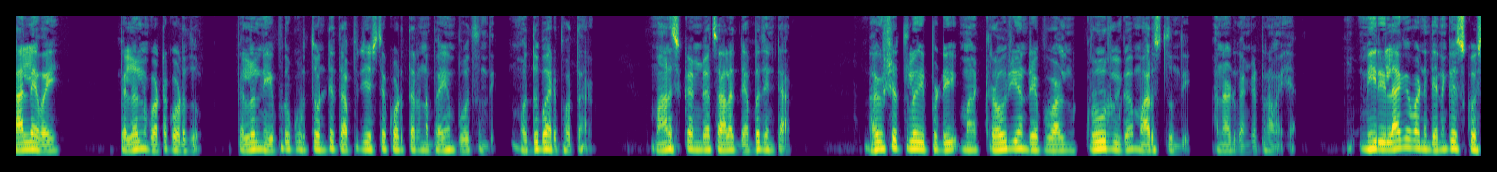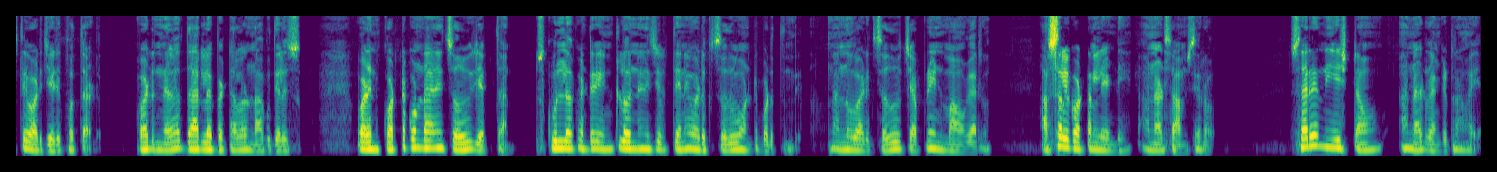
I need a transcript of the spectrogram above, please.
చాలేవై పిల్లల్ని కొట్టకూడదు. పిల్లల్ని ఎప్పుడు కొడుతుంటే తప్పు చేస్తే కొడతారన్న భయం పోతుంది. మొద్దుబారిపోతారు. మానసికంగా చాలా దెబ్బతింటారు. భవిష్యత్తులో ఇప్పటి మన క్రౌర్యం రేపు వాళ్ళని క్రూరులుగా మారుస్తుంది అన్నాడు వెంకటరామయ్య. మీరు ఇలాగే వాడిని వెనకేసుకొస్తే వాడు చెడిపోతాడు. వాడిని నెల దారిలో పెట్టాలో నాకు తెలుసు. వాడిని కొట్టకుండానే చదువు చెప్తాను. స్కూల్లో కంటే ఇంట్లో నేను చెప్తేనే వాడికి చదువు వంట పడుతుంది. నన్ను వాడికి చదువు చెప్పనండి మామగారు. అస్సలు కొట్టంలేండి అన్నాడు సాంబశివరావు. సరే నీ ఇష్టం అన్నాడు వెంకటరామయ్య.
